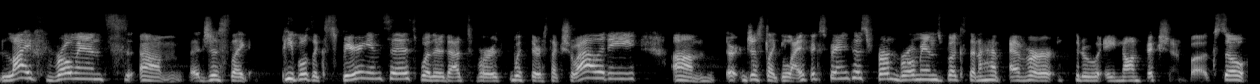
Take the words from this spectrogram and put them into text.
life romance um just like people's experiences, whether that's for, with their sexuality, um, or just like life experiences from romance books than I have ever through a nonfiction book. So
